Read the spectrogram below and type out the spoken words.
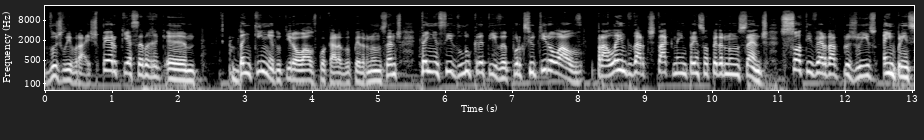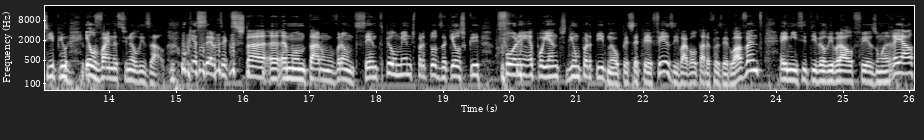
dos liberais. Espero que essa barraca. Uh, banquinha do tiro ao alvo com a cara do Pedro Nuno Santos tenha sido lucrativa, porque se o tiro ao alvo para além de dar destaque na imprensa ao Pedro Nuno Santos, só tiver dado prejuízo, em princípio, ele vai nacionalizá-lo. O que é certo é que se está a, a, montar um verão decente, pelo menos para todos aqueles que forem apoiantes de um partido. Não é? O PCP fez e vai voltar a fazer o Avante, a Iniciativa Liberal fez um arraial,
